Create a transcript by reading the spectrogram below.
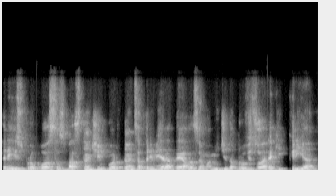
três propostas bastante importantes. A primeira delas é uma medida provisória que cria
